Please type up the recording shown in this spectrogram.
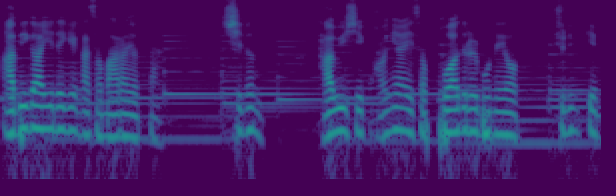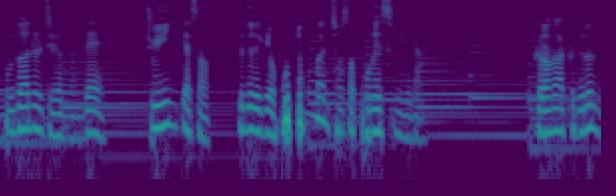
아비가일에게 가서 말하였다. 실은 다윗이 광야에서 부하들을 보내어 주님께 문안을 드렸는데 주인께서 그들에게 호통만 쳐서 보냈습니다. 그러나 그들은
